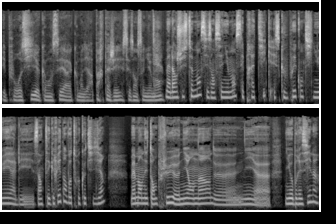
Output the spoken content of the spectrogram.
et pour aussi commencer à, comment dire, à partager ces enseignements. Mais alors justement, ces enseignements, ces pratiques, est-ce que vous pouvez continuer à les intégrer dans votre quotidien, même en n'étant plus ni en Inde, ni, ni au Brésil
